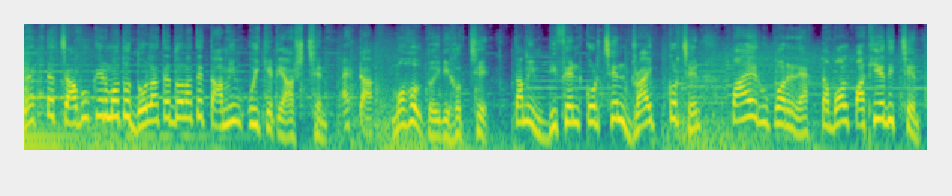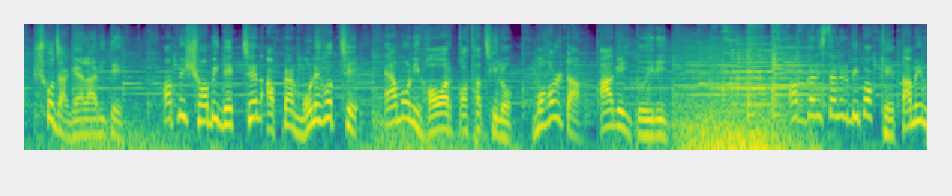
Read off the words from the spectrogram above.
ব্যাটটা চাবুকের মতো দোলাতে দোলাতে তামিম উইকেটে আসছেন। একটা মহল তৈরি হচ্ছে। তামিম ডিফেন্ড করছেন, ড্রাইভ করছেন, পায়ের উপরের একটা বল পাঠিয়ে দিচ্ছেন সোজা গ্যালারিতে। আপনি সবই দেখছেন, আপনার মনে হচ্ছে এমনই হওয়ার কথা ছিল। মহলটা আগেই তৈরি। আফগানিস্তানের বিপক্ষে তামিম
